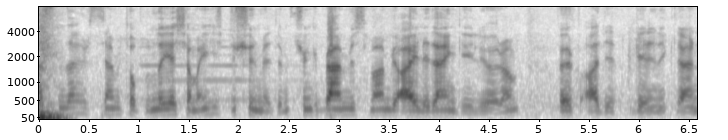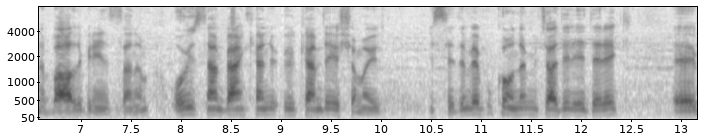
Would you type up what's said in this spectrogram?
Aslında Hristiyan bir toplumda yaşamayı hiç düşünmedim. Çünkü ben Müslüman bir aileden geliyorum. Örf adet geleneklerine bağlı bir insanım. O yüzden ben kendi ülkemde yaşamayı istedim ve bu konuda mücadele ederek e,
